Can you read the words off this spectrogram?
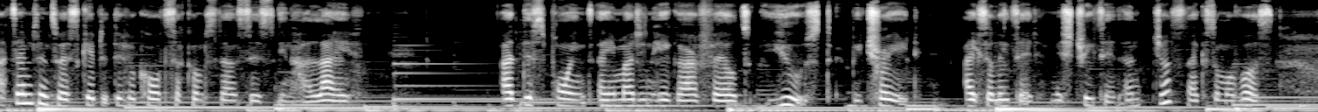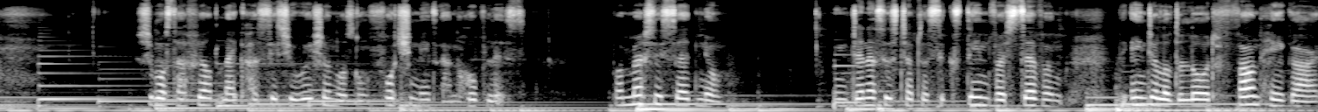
Attempting to escape the difficult circumstances in her life, at this point, I imagine Hagar felt used, betrayed, isolated, mistreated, and just like some of us, she must have felt like her situation was unfortunate and hopeless. But Mercy said no. In Genesis chapter 16, verse 7, the angel of the Lord found Hagar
